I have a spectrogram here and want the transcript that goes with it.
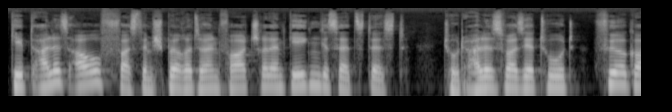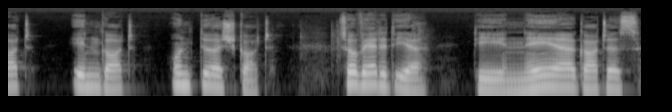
Gebt alles auf, was dem spirituellen Fortschritt entgegengesetzt ist. Tut alles, was ihr tut, für Gott, in Gott und durch Gott. So werdet ihr die Nähe Gottes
